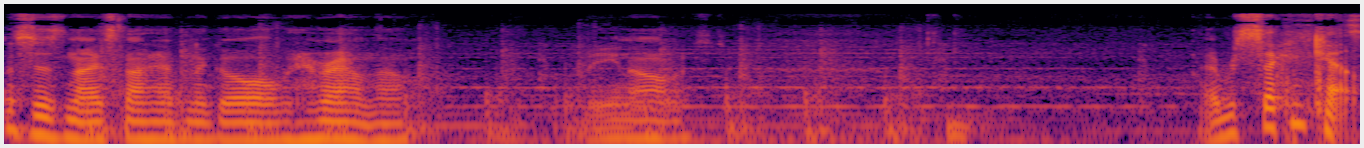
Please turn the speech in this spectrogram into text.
This is nice not having to go all the way around though. Being honest. Every second counts.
